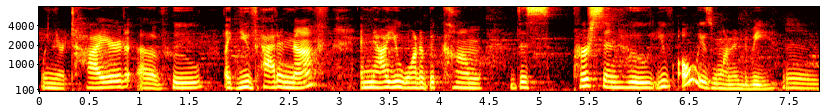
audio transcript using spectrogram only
when you're tired of who, like you've had enough, and now you want to become this person who you've always wanted to be, mm.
